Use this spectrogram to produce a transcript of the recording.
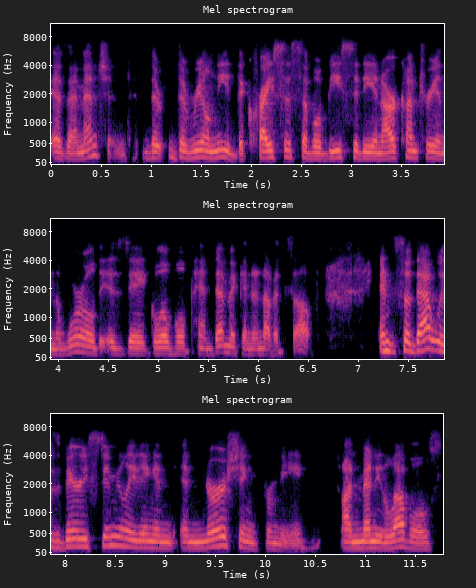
as I mentioned, the, the real need, the crisis of obesity in our country and the world is a global pandemic in and of itself. And so that was very stimulating and, and nourishing for me on many levels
